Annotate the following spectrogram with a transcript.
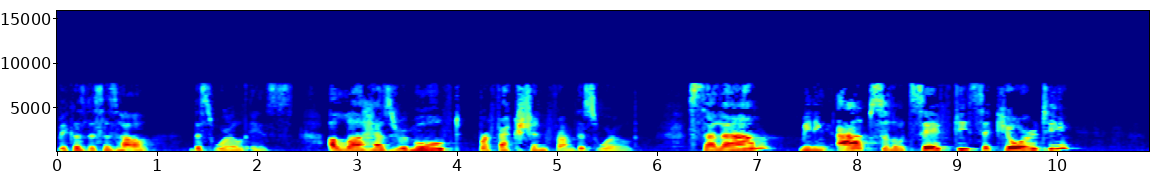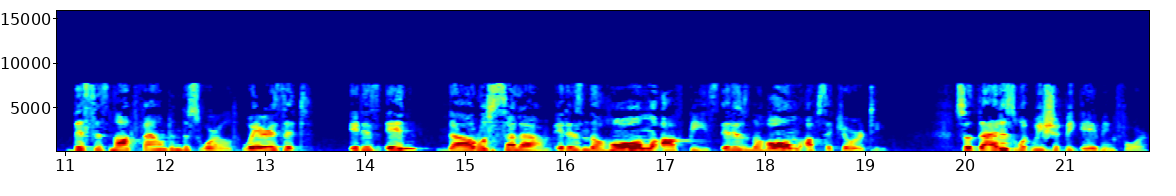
Because this is how this world is. Allah has removed perfection from this world. Salam, meaning absolute safety, security, this is not found in this world. Where is it? It is in Darus Salam. It is in the home of peace. It is in the home of security. So that is what we should be aiming for.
